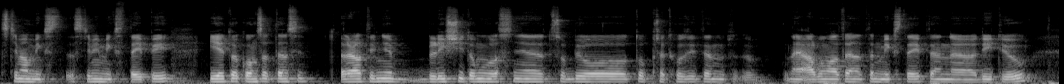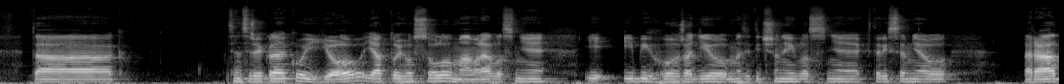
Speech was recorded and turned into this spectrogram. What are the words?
s, těma mix, s těmi mixtapy. I je to koncept, ten si relativně blížší tomu vlastně, co bylo to předchozí, ten, ne album, ale ten, ten mixtape, ten eh, D2. Tak jsem si řekl jako jo, já to jeho solo mám rád vlastně, i, i bych ho řadil mezi ty členy vlastně, který jsem měl rád,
